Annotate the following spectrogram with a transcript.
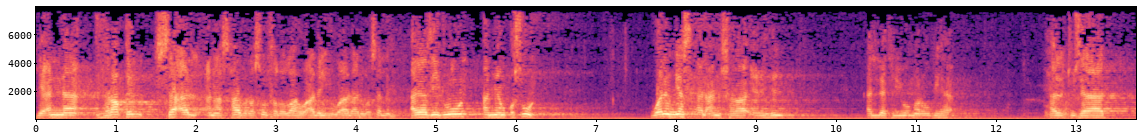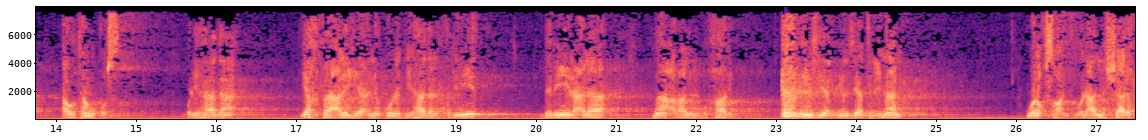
لأن هرقل سأل عن أصحاب الرسول صلى الله عليه وآله وسلم أيزيدون أم ينقصون؟ ولم يسأل عن شرائعهم التي يؤمر بها. هل تزاد أو تنقص؟ ولهذا يخفى علي أن يكون في هذا الحديث دليل على ما أراد البخاري من زيادة الإيمان ونقصانه. ولعل الشارح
